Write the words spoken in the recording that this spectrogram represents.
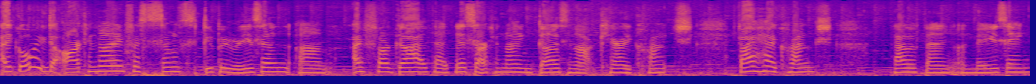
I go into Arcanine for some stupid reason. Um, I forgot that this Arcanine does not carry Crunch. If I had Crunch, that would have been amazing.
